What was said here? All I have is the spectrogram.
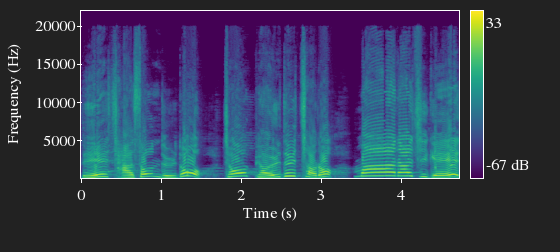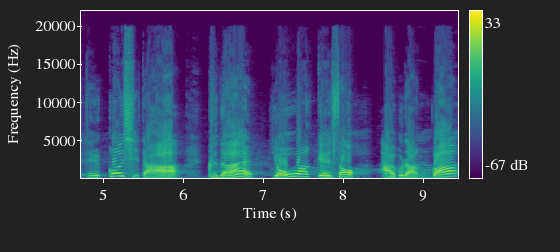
내 자손들도 저 별들처럼 많아지게 될 것이다. 그날 여호와께서 아브람과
